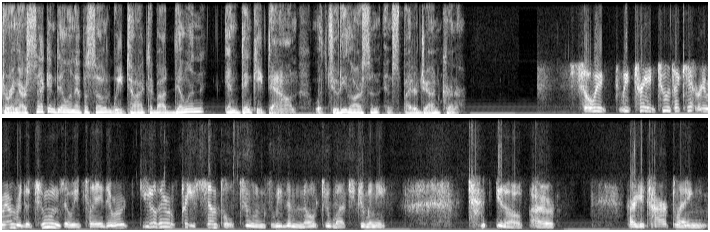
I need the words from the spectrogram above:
During our second Dylan episode, we talked about Dylan in Dinkytown with Judy Larson and Spider John Koerner. So we we trade tunes. I can't remember the tunes that we played. They were, you know, they were pretty simple tunes. We didn't know too much, too many. You know, our our guitar playing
